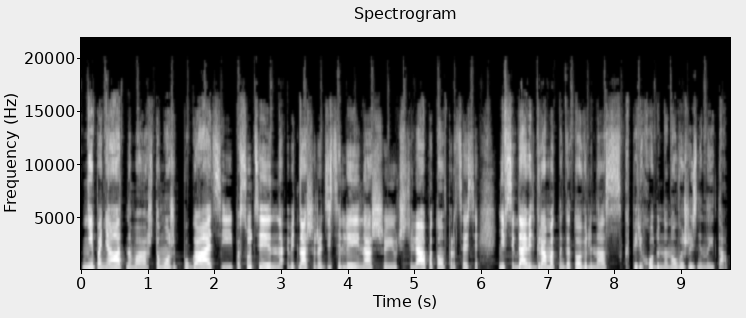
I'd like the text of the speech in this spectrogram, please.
непонятного, что может пугать. И, по сути, ведь наши родители и наши учителя потом в процессе не всегда ведь грамотно готовили нас к переходу на новый жизненный этап.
